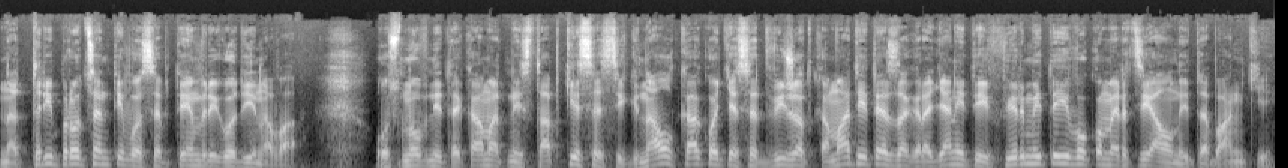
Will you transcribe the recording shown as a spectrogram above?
на 3% во септември годинава. Основните каматни стапки се сигнал како ќе се движат каматите за граѓаните и фирмите и во комерцијалните банки.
